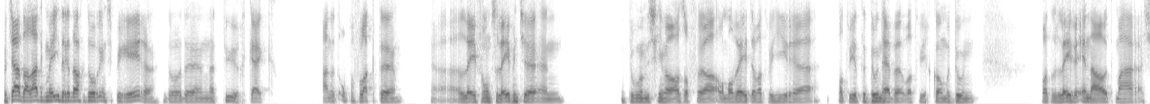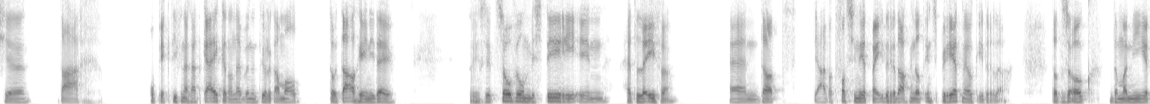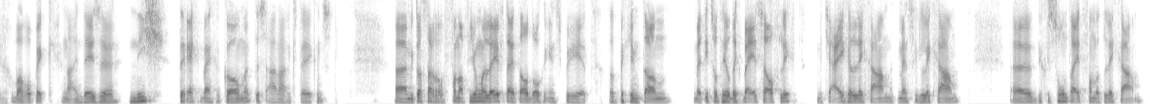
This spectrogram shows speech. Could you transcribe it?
Want ja, daar laat ik me iedere dag door inspireren, door de natuur. Kijk, aan het oppervlakte uh, leven ons leventje en doen we misschien wel alsof we allemaal weten wat we, hier, wat we hier te doen hebben, wat we hier komen doen, wat het leven inhoudt. Maar als je daar objectief naar gaat kijken, dan hebben we natuurlijk allemaal totaal geen idee. Er zit zoveel mysterie in het leven. En dat, ja, dat fascineert mij iedere dag en dat inspireert mij ook iedere dag. Dat is ook de manier waarop ik nou, in deze niche terecht ben gekomen, tussen aanhalingstekens. Um, ik was daar vanaf jonge leeftijd al door geïnspireerd. Dat begint dan met iets wat heel dicht bij jezelf ligt, met je eigen lichaam, het menselijk lichaam, uh, de gezondheid van het lichaam.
